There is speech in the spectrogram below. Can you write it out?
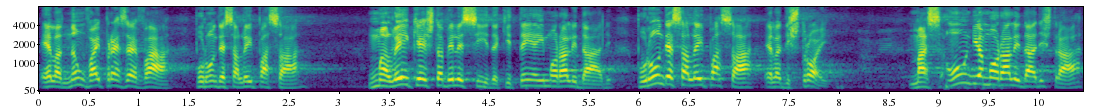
ela não vai preservar por onde essa lei passar. Uma lei que é estabelecida, que tem a imoralidade, por onde essa lei passar, ela destrói. Mas onde a moralidade está,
